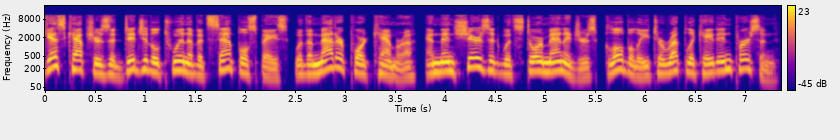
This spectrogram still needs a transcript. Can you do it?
Guess captures a digital twin of its sample space with a Matterport camera and then shares it with store managers globally to replicate in person.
